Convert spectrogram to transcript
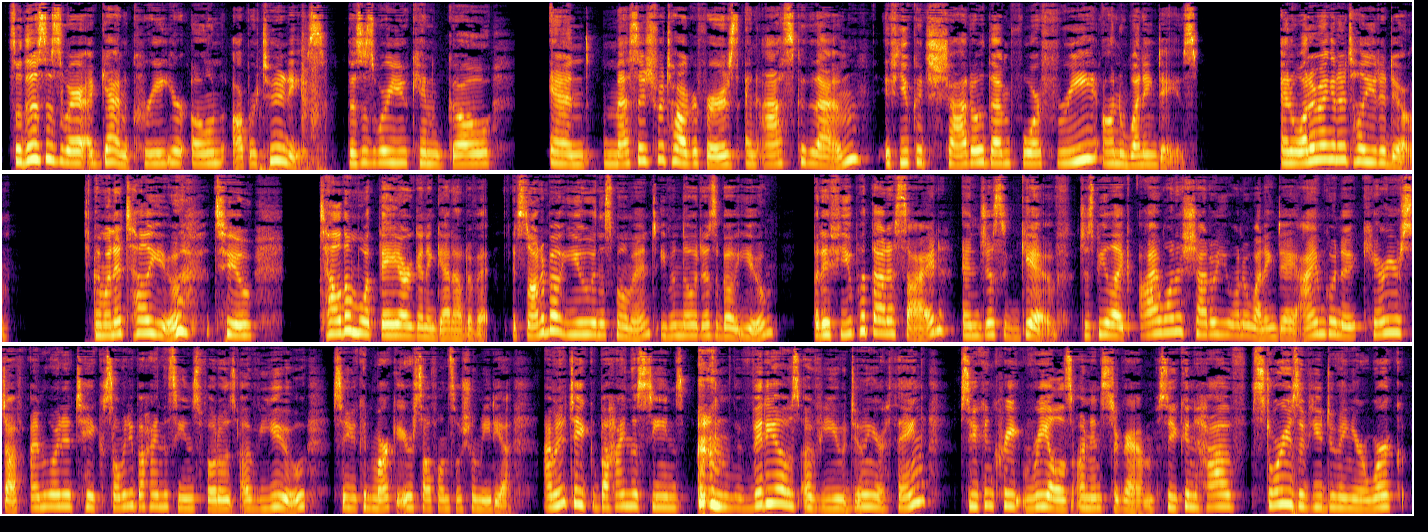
So this is where, again, create your own opportunities. This is where you can go and message photographers and ask them if you could shadow them for free on wedding days. And what am I going to tell you to do? I'm going to tell you to tell them what they are going to get out of it. It's not about you in this moment, even though it is about you. But if you put that aside and just give, just be like, I want to shadow you on a wedding day. I'm going to carry your stuff. I'm going to take so many behind the scenes photos of you so you can market yourself on social media. I'm going to take behind the scenes videos of you doing your thing so you can create reels on Instagram. So you can have stories of you doing your work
